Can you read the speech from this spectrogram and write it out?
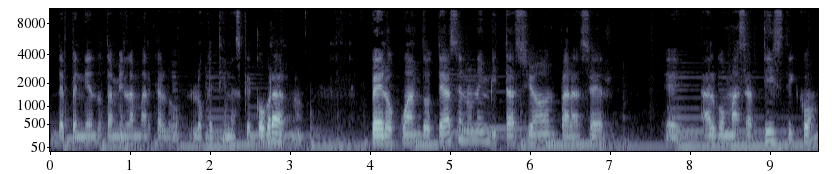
dependiendo también la marca lo, lo, que tienes que cobrar, ¿no? Pero cuando te hacen una invitación para hacer eh, algo más artístico,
